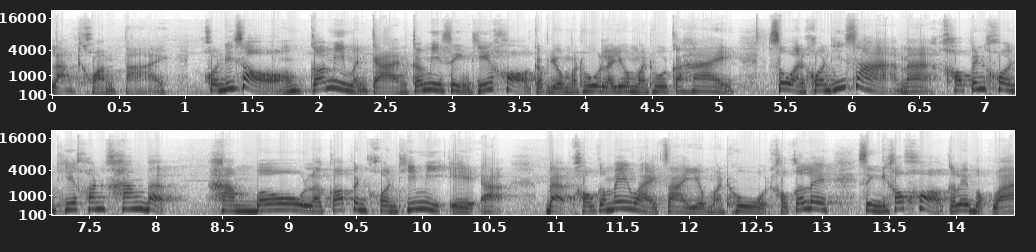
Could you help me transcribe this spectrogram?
หลังความตาย คนที่สองก็มีเหมือนกันก็มีสิ่งที่ขอกับยมทูตและยมทูตก็ให้ ส่วนคนที่สามอะเขาเป็นคนที่ค่อนข้างแบบ humble แล้วก็เป็นคนที่มีเอะอะแบบเขาก็ไม่ไว้ใจยมทูตเขาก็เลยสิ่งที่เขาขอก็เลยบอกว่า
